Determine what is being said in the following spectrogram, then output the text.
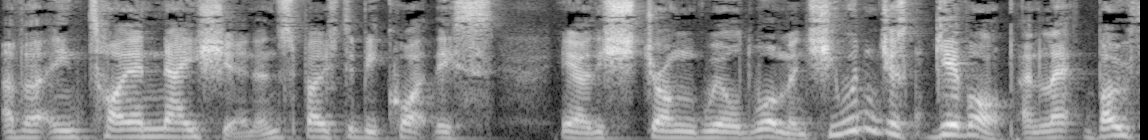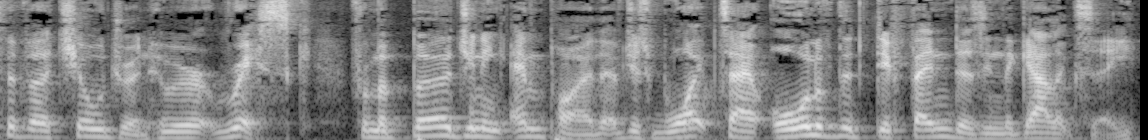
of an entire nation and supposed to be quite this, you know, this strong-willed woman, she wouldn't just give up and let both of her children, who are at risk from a burgeoning empire that have just wiped out all of the defenders in the galaxy,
